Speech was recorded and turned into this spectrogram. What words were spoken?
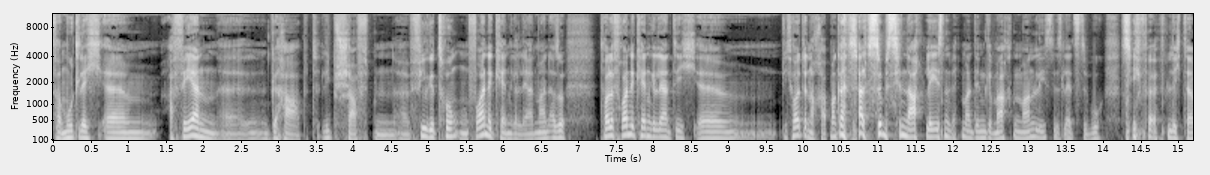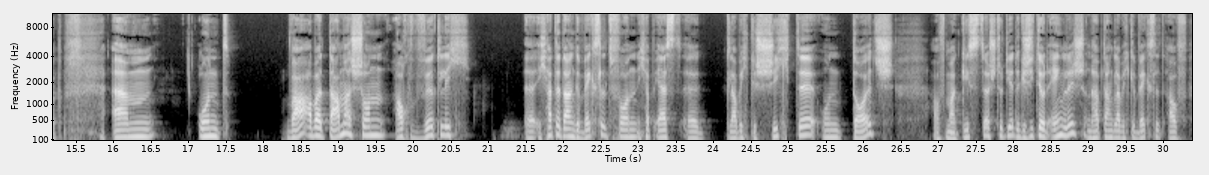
vermutlich ähm, Affären äh, gehabt, Liebschaften, äh, viel getrunken, Freunde kennengelernt. Man, also tolle Freunde kennengelernt, die ich, äh, die ich heute noch habe. Man kann das alles so ein bisschen nachlesen, wenn man den gemachten Mann liest, das letzte Buch, das ich veröffentlicht habe. Ähm, und war aber damals schon auch wirklich äh, ich hatte dann gewechselt von, ich habe erst, äh, glaube ich, Geschichte und Deutsch auf Magister studiert, Geschichte und Englisch und habe dann, glaube ich, gewechselt auf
